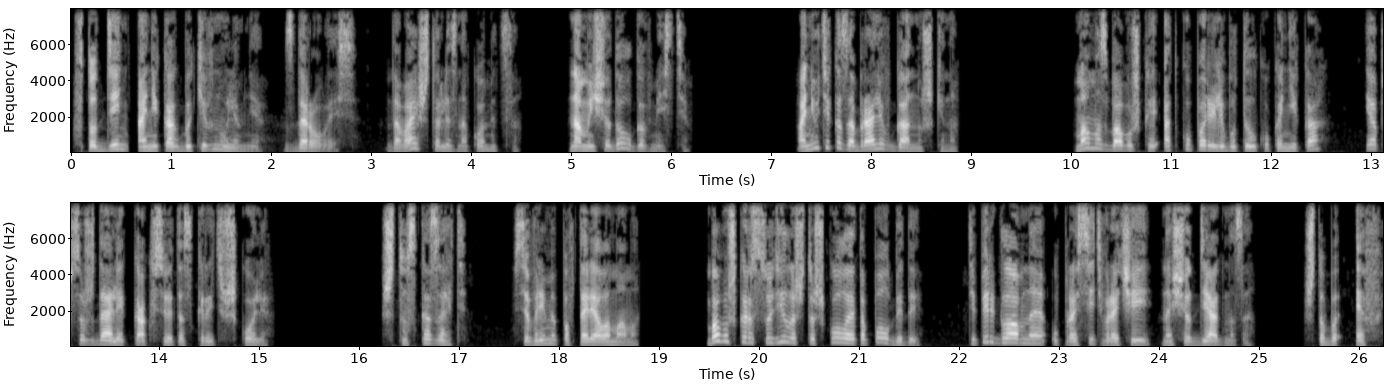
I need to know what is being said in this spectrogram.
В тот день они как бы кивнули мне, здороваясь. Давай, что ли, знакомиться. Нам еще долго вместе. Анютика забрали в Ганнушкино. Мама с бабушкой откупорили бутылку коньяка и обсуждали, как все это скрыть в школе. «Что сказать?» — все время повторяла мама. Бабушка рассудила, что школа — это полбеды, Теперь главное — упросить врачей насчет диагноза, чтобы F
